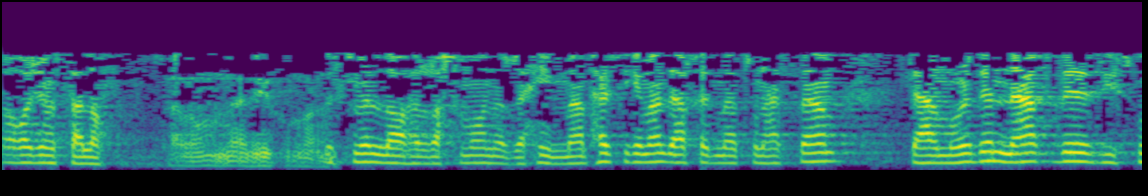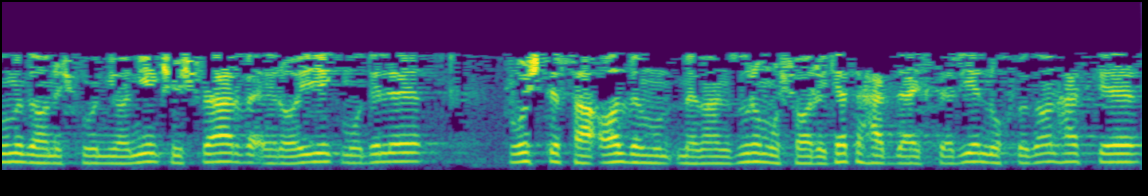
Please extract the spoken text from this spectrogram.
آقا جان سلام. سلام علیکم. بسم الله الرحمن الرحیم. مبحثی که من در خدمتتون هستم در مورد نقد زیستبوم دانش بنیانی کشور و ارائه یک مدل رشد فعال به منظور مشارکت حداکثری نخبگان هست که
